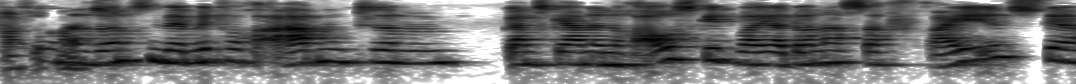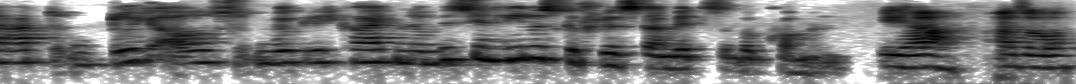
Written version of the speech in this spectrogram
Und ansonsten, wer Mittwochabend ähm, ganz gerne noch ausgeht, weil ja Donnerstag frei ist, der hat durchaus Möglichkeiten, ein bisschen Liebesgeflüster mitzubekommen. Ja, also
